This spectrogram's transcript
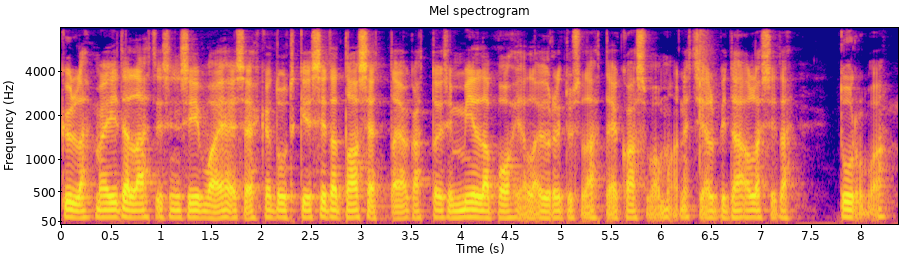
Kyllä, mä itse lähtisin siinä vaiheessa ehkä tutkia sitä tasetta ja katsoisin millä pohjalla yritys lähtee kasvamaan, että siellä pitää olla sitä turvaa.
